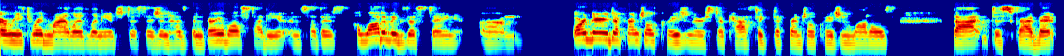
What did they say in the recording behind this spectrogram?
erythroid myeloid lineage decision has been very well studied, and so there's a lot of existing um, ordinary differential equation or stochastic differential equation models that describe it.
